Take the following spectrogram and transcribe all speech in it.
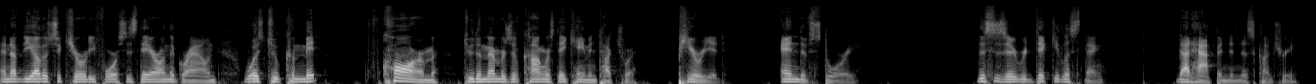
and of the other security forces there on the ground was to commit harm to the members of Congress they came in touch with. Period. End of story. This is a ridiculous thing that happened in this country.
